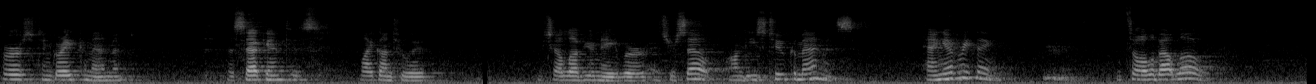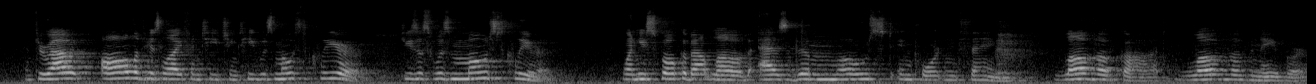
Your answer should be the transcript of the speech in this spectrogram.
first and great commandment. The second is like unto it. You shall love your neighbor as yourself. On these two commandments, hang everything. It's all about love. And throughout all of his life and teachings, he was most clear Jesus was most clear when he spoke about love as the most important thing love of God, love of neighbor,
